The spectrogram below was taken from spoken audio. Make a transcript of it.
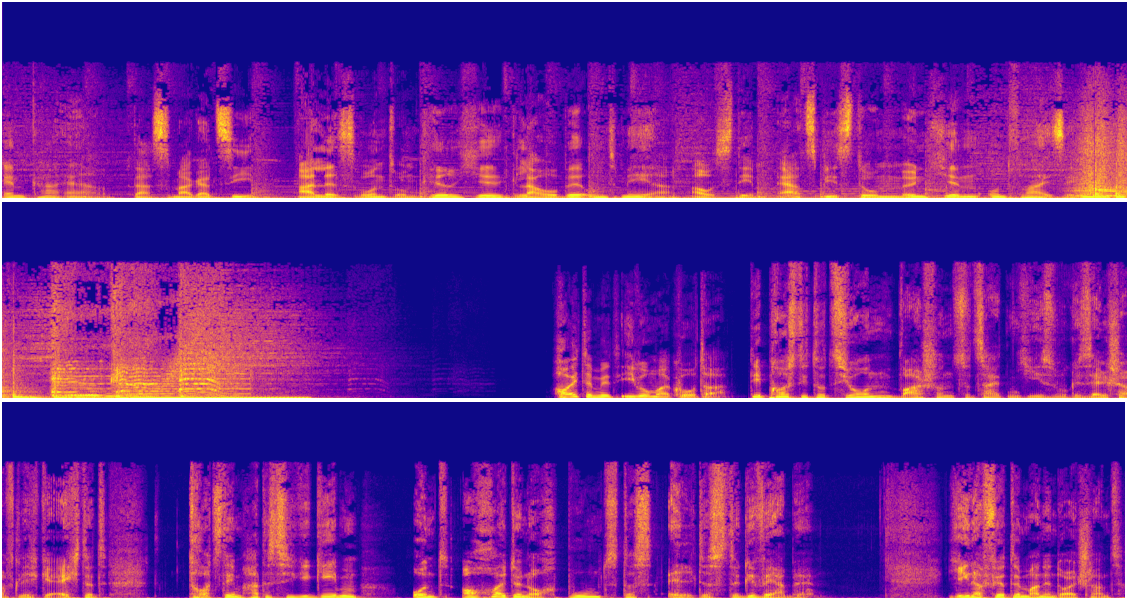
MKR, das Magazin. Alles rund um Kirche, Glaube und mehr aus dem Erzbistum München und Freising. Heute mit Ivo Makota. Die Prostitution war schon zu Zeiten Jesu gesellschaftlich geächtet. Trotzdem hat es sie gegeben und auch heute noch boomt das älteste Gewerbe. Jeder vierte Mann in Deutschland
